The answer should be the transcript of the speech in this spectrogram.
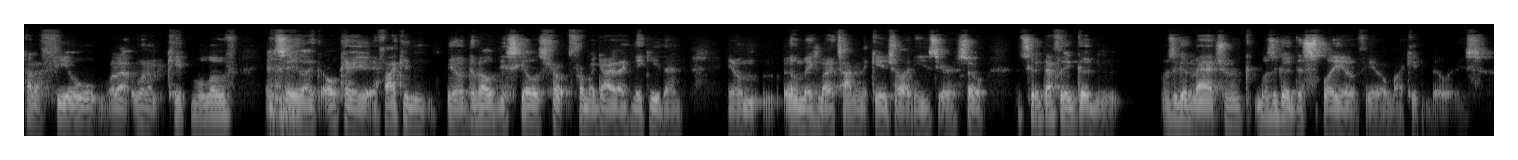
kind of feel what I, what I'm capable of and say like, okay, if I can, you know, develop these skills from from a guy like Nicky, then you know it'll make my time in the cage a lot easier. So it's good, definitely a good it was a good match and was a good display of you know my capabilities.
